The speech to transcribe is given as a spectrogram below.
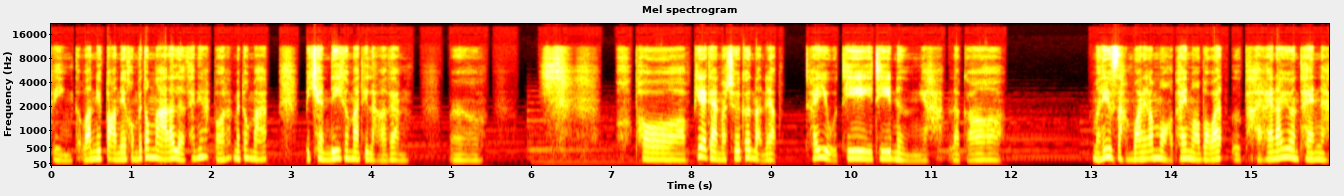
จริงแต่ว่านี่ตอนนี้คงไม่ต้องมาแล้วเหลือแค่นี้พอแล้วไม่ต้องมาพี่แคนดี้ก็มาทีหลังแล้วกัน เออพอพี่อาการมาช่วยก็หน่อยเนี่ยให้อยู่ที่ที่หนึ่งเนี่ยค่ะ แล้วก็ มาให้อยู่สามวันแล้วหมอให้หมอบอกว่าเออผ่ายให้นักยนแทงอะ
